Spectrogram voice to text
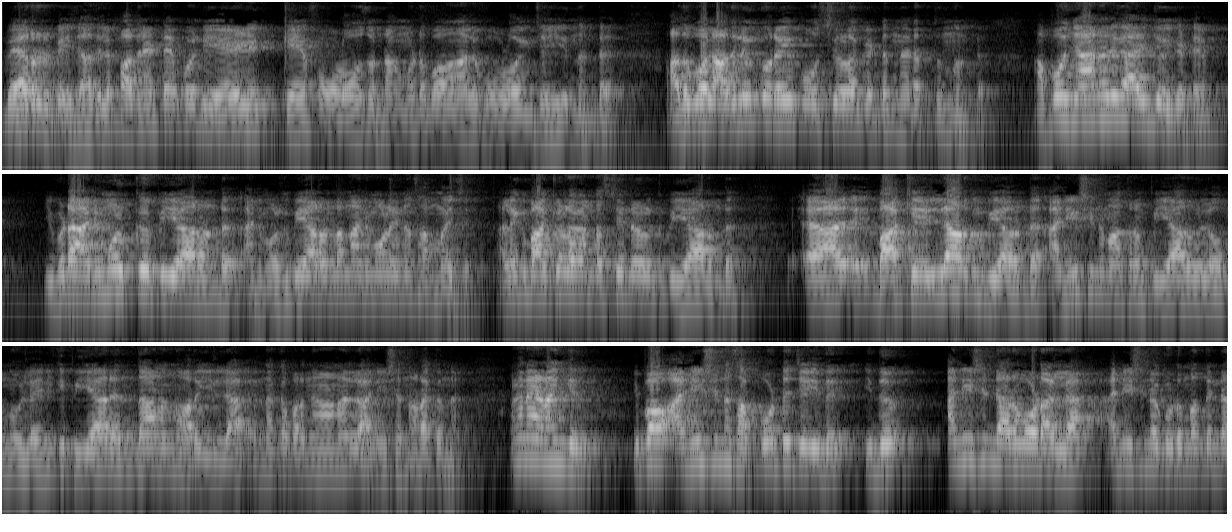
വേറൊരു പേജ് അതിൽ പതിനെട്ട് പോയിന്റ് ഏഴ് കെ ഫോളോവേഴ്സ് ഉണ്ട്. അങ്ങോട്ട് പതിനാല് ഫോളോയിങ് ചെയ്യുന്നുണ്ട്. അതുപോലെ അതിലും കുറേ പോസ്റ്റുകളൊക്കെ ഇട്ട് നിരത്തുന്നുണ്ട്. അപ്പോൾ ഞാനൊരു കാര്യം ചോദിക്കട്ടെ? ഇവിടെ അനുമോൾക്ക് പി ആർ ഉണ്ട്. അനുമോൾക്ക് പി ആർ ഉണ്ടെന്ന് അനുമോൾ ഇതിനെ സമ്മതിച്ച്. അല്ലെങ്കിൽ ബാക്കിയുള്ള കണ്ടസ്റ്റന്റുകൾക്ക് പി ആർ ഉണ്ട്. ബാക്കി എല്ലാവർക്കും പി ആർ ഉണ്ട്. അനീഷിന് മാത്രം പി ആറും ഇല്ല ഒന്നുമില്ല. എനിക്ക് പി ആർ എന്താണെന്നും അറിയില്ല എന്നൊക്കെ പറഞ്ഞാണല്ലോ അനീഷ് നടക്കുന്നത് അങ്ങനെയാണെങ്കിൽ ഇപ്പോൾ അനീഷിനെ സപ്പോർട്ട് ചെയ്ത് ഇത് അനീഷിന്റെ അറിവോടല്ല അനീഷിന്റെ കുടുംബത്തിന്റെ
